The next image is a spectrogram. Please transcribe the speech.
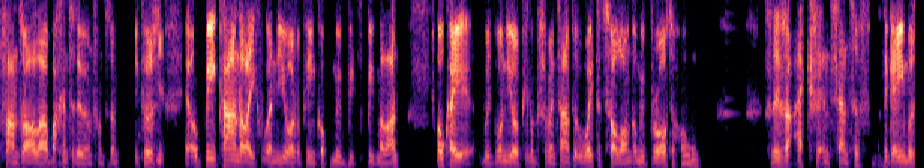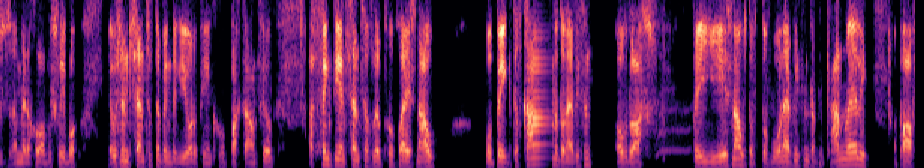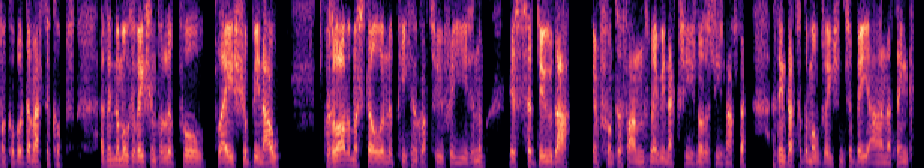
fans are allowed back in to do it in front of them because yeah. it'll be kind of like when the European Cup we beat, beat Milan. Okay, we'd won the European Cup so many times, but we waited so long and we brought it home. So there's that extra incentive. The game was a miracle, obviously, but it was incentive to bring the European Cup back to Anfield. I think the incentive Liverpool players now will be they've kind of done everything over the last three years now. They've, they've won everything that they can really, apart from a couple of domestic cups. I think the motivation for Liverpool players should be now because a lot of them are still in the peak and have got two, three years in them, is to do that in front of fans maybe next season or the season after. I think that's what the motivation should be, and I think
